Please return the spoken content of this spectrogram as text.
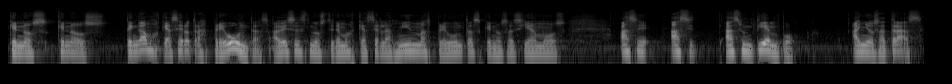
que, nos, que nos tengamos que hacer otras preguntas. A veces nos tenemos que hacer las mismas preguntas que nos hacíamos hace, hace, hace un tiempo, años atrás,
